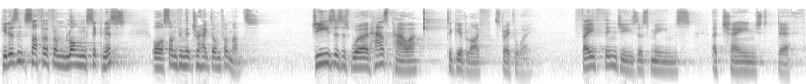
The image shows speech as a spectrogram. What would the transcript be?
He doesn't suffer from long sickness or something that dragged on for months. Jesus' word has power to give life straight away. Faith in Jesus means a changed death.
